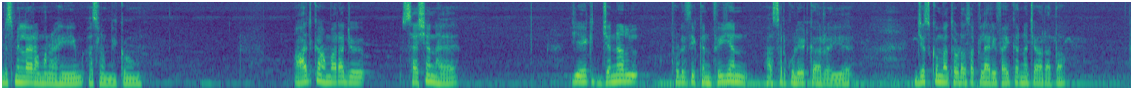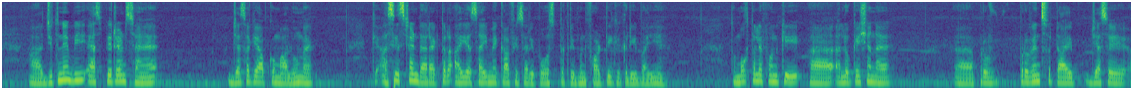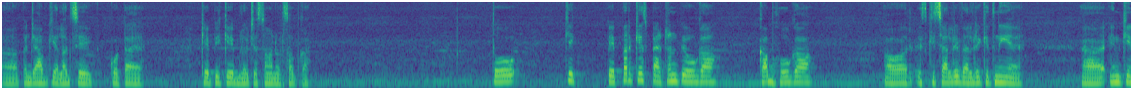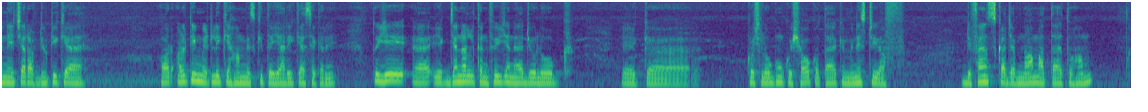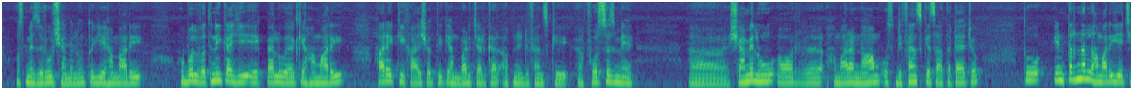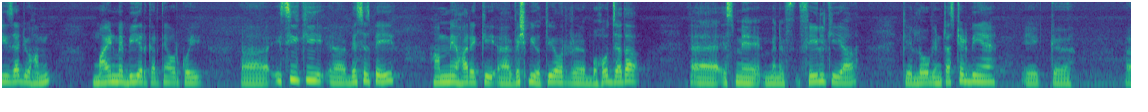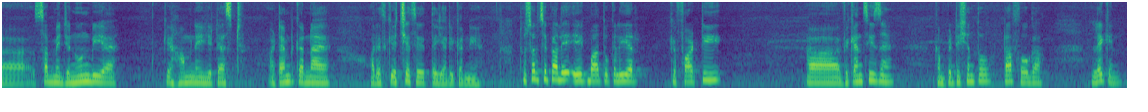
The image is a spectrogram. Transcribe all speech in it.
बिसमीम अस्सलाम आज का हमारा जो सेशन है, ये एक जनरल थोड़ी सी कन्फ्यूज़न सर्कुलेट कर रही है, जिसको मैं थोड़ा सा क्लैरिफाई करना चाह रहा था। जितने भी एस्पिरेंट्स हैं, जैसा कि आपको मालूम है कि असिस्टेंट डायरेक्टर आईएसआई में काफ़ी सारी पोस्ट तकरीबन 40 के करीब आई हैं। तो मुख्तलिफ़ उनकी एलोकेशन है प्रोविंस टाइप जैसे पंजाब की अलग से कोटा है के पी के बलूचिस्तान और सब का तो कि पेपर किस पैटर्न पे होगा, कब होगा, और इसकी सैलरी वैलरी कितनी है इनकी नेचर ऑफ़ ड्यूटी क्या है, और अल्टीमेटली कि हम इसकी तैयारी कैसे करें। तो ये एक जनरल कन्फ्यूज़न है, जो लोग एक कुछ लोगों को शौक़ होता है कि मिनिस्ट्री ऑफ़ डिफेंस का जब नाम आता है तो हम उसमें ज़रूर शामिल हों। तो ये हमारी हुबुल वतनी का ही एक पहलू है कि हमारी हर एक की ख्वाहिश होती है कि हम बढ़ चढ़ कर अपने डिफेंस की फोर्सेस में शामिल हूँ और हमारा नाम उस डिफेंस के साथ अटैच हो। तो इंटरनल हमारी ये चीज़ है जो हम माइंड में बियर करते हैं और कोई इसी की बेसिस पे ही हम में हर एक की विश भी होती है और बहुत ज़्यादा इसमें मैंने फ़ील किया कि लोग इंटरेस्टेड भी हैं एक आ, सब में जुनून भी है कि हमने ये टेस्ट अटैम्प्ट करना है और इसकी अच्छे से तैयारी करनी है। तो सबसे पहले एक बात तो क्लियर कि 40 वैकेंसीज़ हैं कंपटीशन तो टफ़ होगा लेकिन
